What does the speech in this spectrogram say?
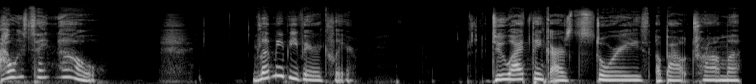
I would say no. Let me be very clear. Do I think our stories about trauma,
